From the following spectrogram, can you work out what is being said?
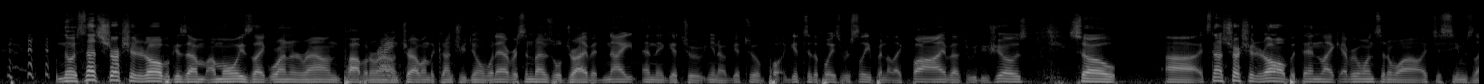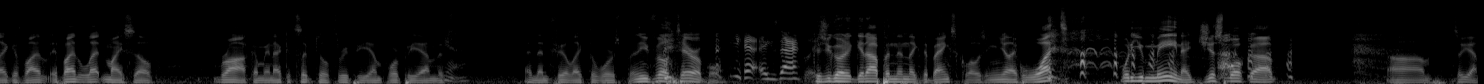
No, it's not structured at all because I'm I'm always like running around, popping around, Right. traveling the country, doing whatever. Sometimes we'll drive at night and then get to you know get to a pl- get to the place we're sleeping at like five after we do shows. So uh, it's not structured at all. But then like every once in a while, it just seems like if I if I let myself rock, I mean I could sleep till three p.m., four p.m. if yeah. and then feel like the worst. And you feel terrible Yeah, exactly. because you go to get up and then like the bank's closing and you're like, what? what do you mean? I just woke up. Um, so yeah,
